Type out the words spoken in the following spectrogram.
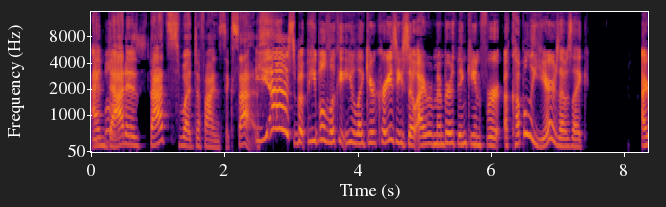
And that is that's what defines success. Yes, but people look at you like you're crazy. So I remember thinking for a couple of years, I was like, I,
